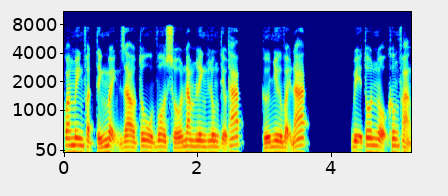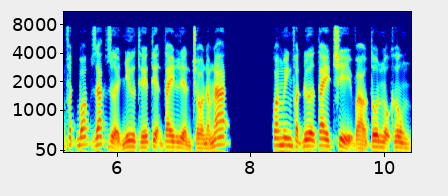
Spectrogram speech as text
Quang Minh Phật tính mệnh giao tu vô số năm linh lung tiểu tháp, cứ như vậy nát. Bị tôn ngộ không phảng phất bóp rác rưởi như thế tiện tay liền cho nắm nát. Quang Minh Phật đưa tay chỉ vào tôn ngộ không,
